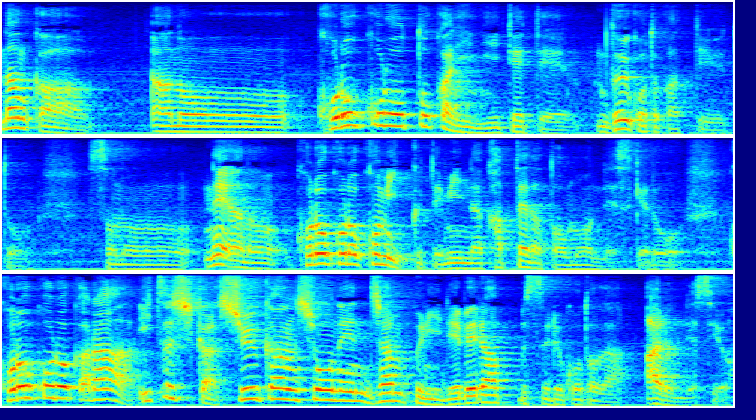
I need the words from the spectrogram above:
なんか、あの、コロコロとかに似ててどういうことかっていうとそのねあのコロコロコミックってみんな買ってたと思うんですけどコロコロからいつしか「週刊少年ジャンプ」にレベルアップすることがあるんですよ。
